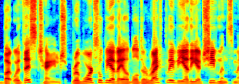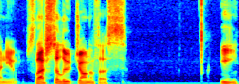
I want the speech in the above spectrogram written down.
But with this change, rewards will be available directly via the achievements menu slash salute Jonathas. E.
